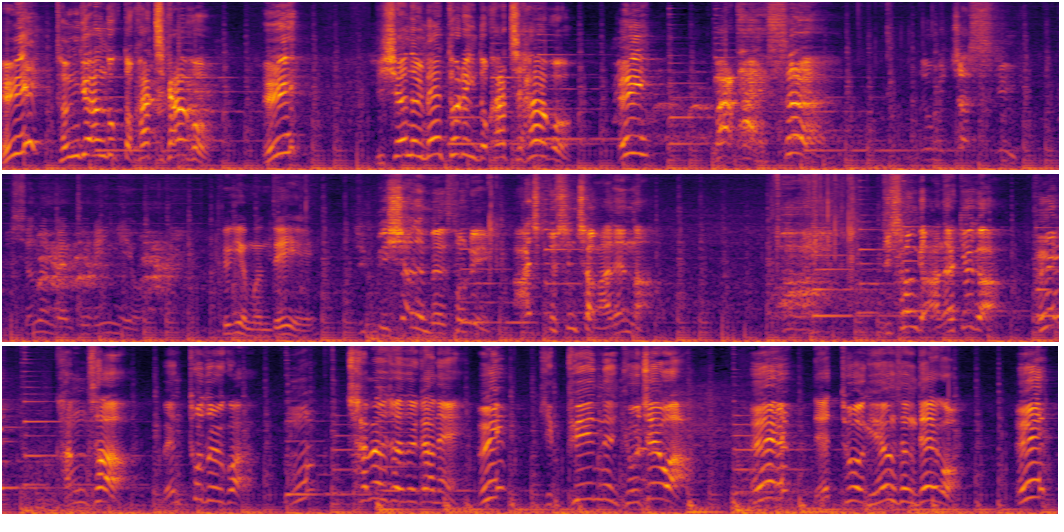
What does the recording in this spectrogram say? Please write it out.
에? 등교 한국도 같이 가고 에? 미션을 멘토링도 같이 하고 에? 나다 했어! 너희 자식이 미션을 멘토링이요. 그게 뭔데? 이 미션의 멘토링 아직도 신청 안 했나? 와, 네 성교 안할 게가? 에? 강사, 멘토들과 응? 참여자들 간에 에? 깊이 있는 교제와 에? 네트워크 형성되고 에?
